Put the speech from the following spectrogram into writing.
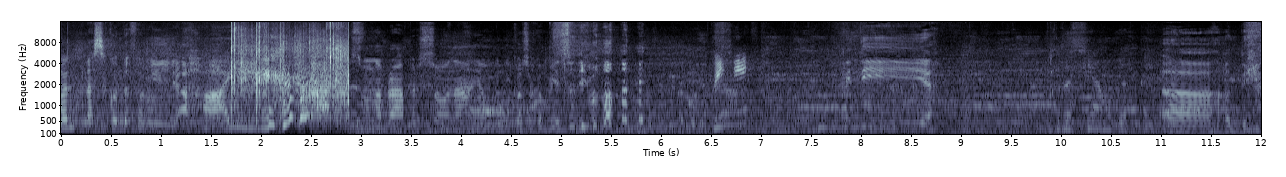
Una seconda famiglia. Sono una brava persona e non vi dico ciò che penso di voi. Quindi? Quindi... Cosa siamo per te? eh, oddio.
